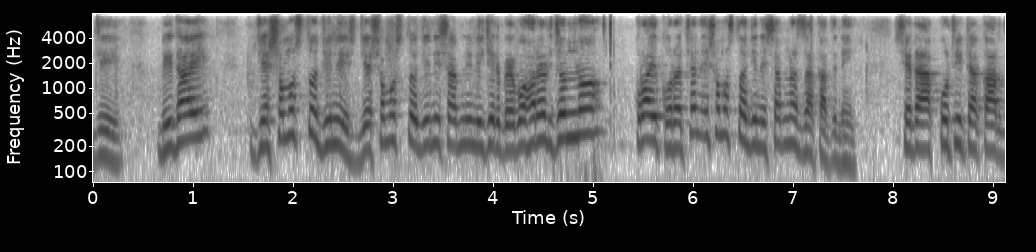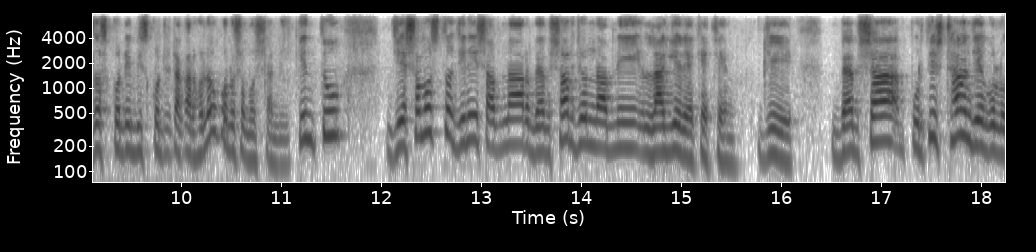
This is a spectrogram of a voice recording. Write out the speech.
জি, বিধায় যে সমস্ত জিনিস, যে সমস্ত জিনিস আপনি নিজের ব্যবহারের জন্য ক্রয় করেছেন, এই সমস্ত জিনিস আপনার জাকাত নেই। সেটা কোটি টাকার, দশ কোটি, বিশ কোটি টাকার হলেও কোনো সমস্যা নেই। কিন্তু যে সমস্ত জিনিস আপনার ব্যবসার জন্য আপনি লাগিয়ে রেখেছেন, জি, ব্যবসা প্রতিষ্ঠান যেগুলো,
